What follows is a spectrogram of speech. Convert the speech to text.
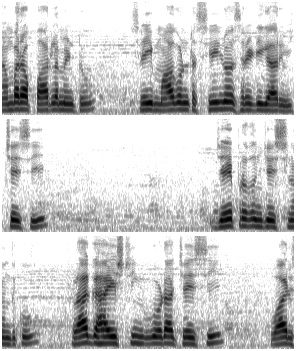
member of parliament Shri Magunta Srinivasa Reddy garu ఇచ్చేసి జయప్రదం చేసినందుకు ఫ్లాగ్ హైస్టింగ్ కూడా చేసి వారి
